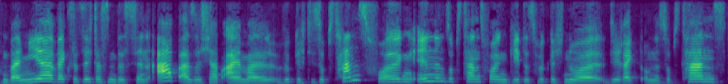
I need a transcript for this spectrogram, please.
Und bei mir wechselt sich das ein bisschen ab. Also ich habe einmal wirklich die Substanzfolgen. In den Substanzfolgen geht es wirklich nur direkt um eine Substanz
